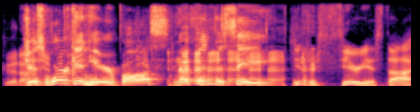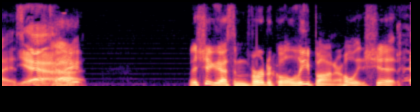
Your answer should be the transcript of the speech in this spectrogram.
Good on Just you. working here, boss. Nothing to see. These are serious thighs. Yeah. God. This shit got some vertical leap on her. Holy shit.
